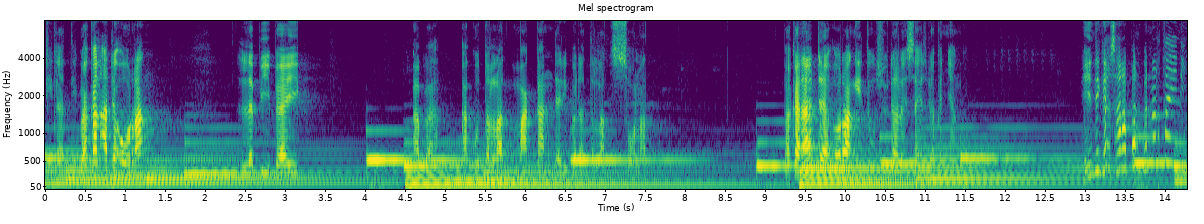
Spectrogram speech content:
dilatih. Bahkan ada orang lebih baik apa aku telat makan daripada telat sholat. Bahkan ada orang itu sudah saya sudah kenyang kok. Ini nggak sarapan benar tak ini?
